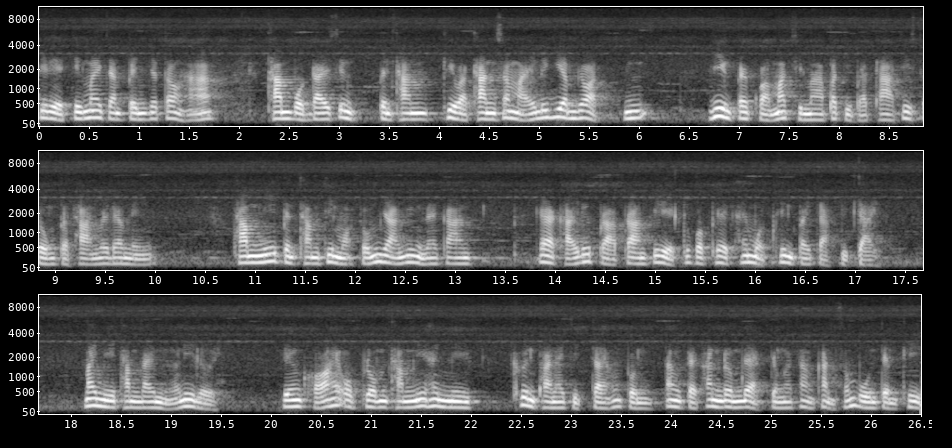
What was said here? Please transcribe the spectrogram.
กิเลสจึงไม่จำเป็นจะต้องหาทำบทใดซึ่งเป็นธรรมที่ว่าทันสมัยหรือเยี่ยมยอดนี้ยิ่งไปกว่ามัชฌิมาปฏิปทาที่ทรงประทานไว้แล้วนี้ธรรมนี้เป็นธรรมที่เหมาะสมอย่างยิ่งในการ แก้ไขหรือปราบปรามกิเลสทุกประเภทให้หมดสิ้นไปจากจิตใจ ไม่มีธรรมใดเหนือนี่เลยจึงขอให้อบรมธรรมนี้ให้มีขึ้นภายในจิตใจของตนตั้งแต่ขั้นเริ่มแรกจนกระทั่งขั้นสมบูรณ์เต็มที่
